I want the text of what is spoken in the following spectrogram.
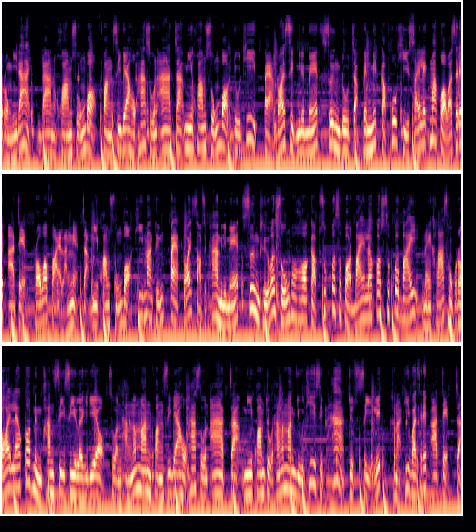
ตรงนี้ได้ ด้านความสูงเบาะฝั่ง CBR 650R จะมีความสูงเบาะอยู่ที่ 810มิลลิเมตรซึ่งดูจะเป็นมิตรกับผู้ขี่ไซส์เล็กมากกว่า w a s e r e p R7 เพราะว่าฝ่ายหลังเนี่ยจะมีความสูงเบาะที่มากถึง 835มิลลิเมตรซึ่งถือว่าสูงพอๆกับซุปเปอร์สปอร์ตบค์แล้วก็ซุปเปอร์ไบค์ในคลาส 600 แล้วก็ 1000 ซีซีเลยทีเดียว ส่วนถังน้ำมันฝั่ง CBR 650R จะมีความจุถังน้ำมันอยู่ที่ 15.4 ลิตร ขณะที่ y c f R7 จะ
